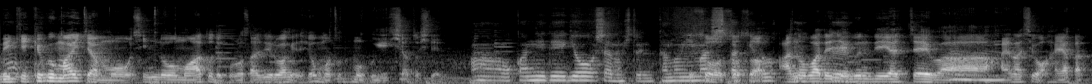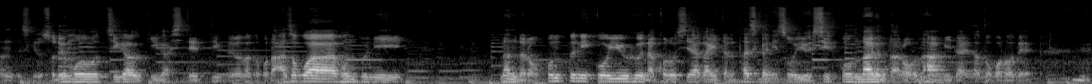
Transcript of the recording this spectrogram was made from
で、ま結局、舞ちゃんも新郎も後で殺されてるわけでしょ？も目撃者として。ああ、お金で業者の人に頼みましたけどそうそうそう。あの場で自分でやっちゃえば、うん。話は早かったんですけど、それも違う気がしてっていうようなところ、あそこは本当に、なんだろう、本当にこういう風な殺し屋がいたら確かにそういう思考になるんだろうな、みたいなところで。ね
